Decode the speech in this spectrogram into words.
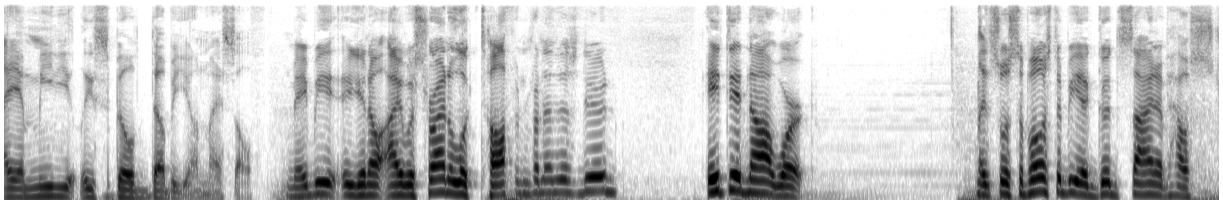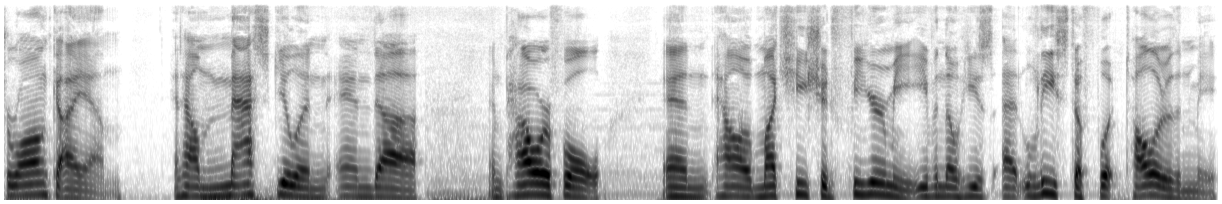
I immediately spilled W on myself. Maybe you know I was trying to look tough in front of this dude. It did not work. This was supposed to be a good sign of how strong I am and how masculine and uh, and powerful and how much he should fear me, even though he's at least a foot taller than me,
